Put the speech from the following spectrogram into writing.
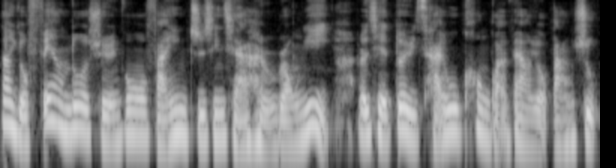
那有非常多的学员跟我反映，执行起来很容易。而且对于财务控管非常有帮助，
